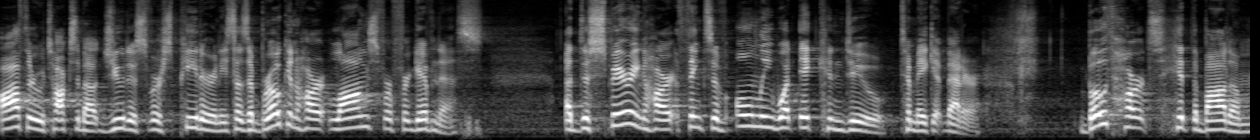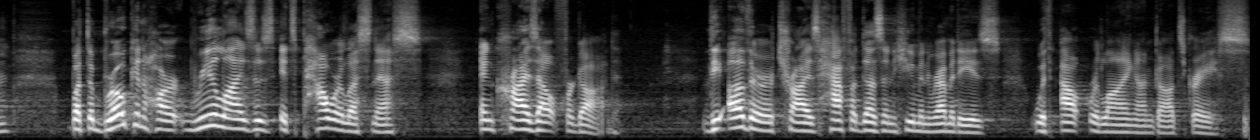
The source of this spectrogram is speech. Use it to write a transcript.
author who talks about Judas versus Peter, and he says, A broken heart longs for forgiveness. A despairing heart thinks of only what it can do to make it better. Both hearts hit the bottom, but the broken heart realizes its powerlessness and cries out for God. The other tries half a dozen human remedies without relying on God's grace.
